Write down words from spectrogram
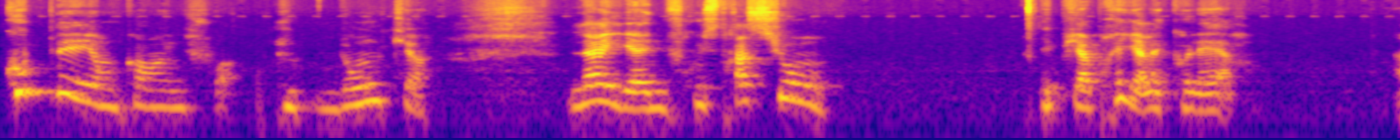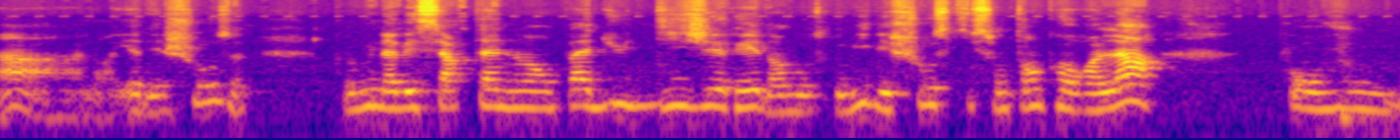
coupée encore une fois. Donc là, il y a une frustration. Et puis après, il y a la colère. Ah, alors il y a des choses que vous n'avez certainement pas dû digérer dans votre vie, des choses qui sont encore là pour vous,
